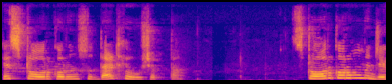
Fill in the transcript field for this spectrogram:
हे स्टोअर करूनसुद्धा ठेवू शकता. स्टोअर करून म्हणजे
